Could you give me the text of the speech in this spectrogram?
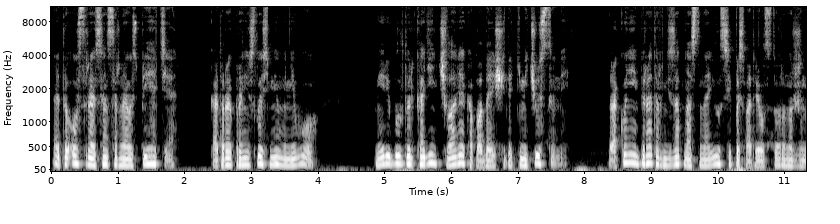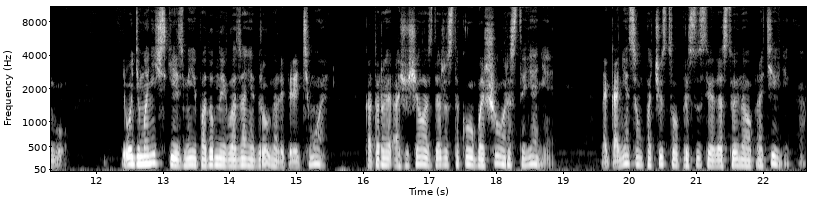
Это острое сенсорное восприятие, которое пронеслось мимо него, в мире был только один человек, обладающий такими чувствами. Драконий Император внезапно остановился и посмотрел в сторону Джинву. Его демонические змееподобные глаза не дрогнули перед тьмой, которая ощущалась даже с такого большого расстояния. Наконец он почувствовал присутствие достойного противника,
